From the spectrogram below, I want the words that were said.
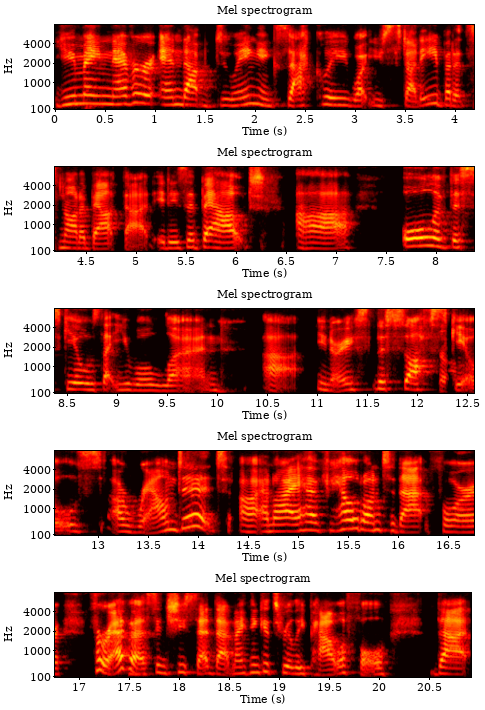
you may never end up doing exactly what you study, but it's not about that. It is about uh, all of the skills that you will learn uh, you know the soft skills around it uh, and i have held on to that for forever mm. since she said that and i think it's really powerful that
